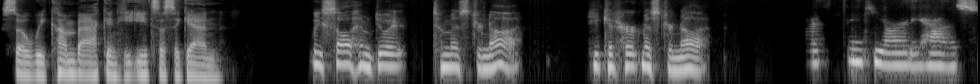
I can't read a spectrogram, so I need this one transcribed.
So we come back and he eats us again. We saw him do it to Mr. Knott. He could hurt Mr. Knott. I think he already has.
